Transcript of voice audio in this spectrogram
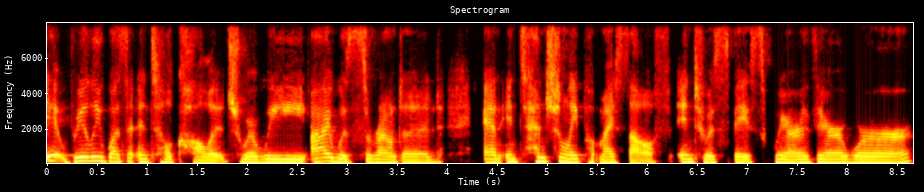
it really wasn't until college where we i was surrounded and intentionally put myself into a space where there were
